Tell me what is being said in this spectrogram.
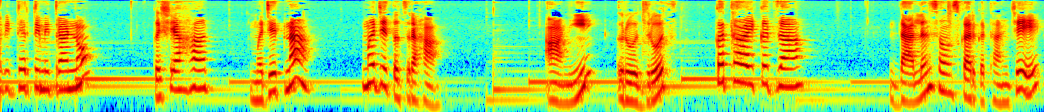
विद्यार्थी मित्रांनो. कसे आहात? मजेत ना? मजेतच राहा. आणि रोज रोज कथा ऐकत जा. दालन संस्कार कथांचे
